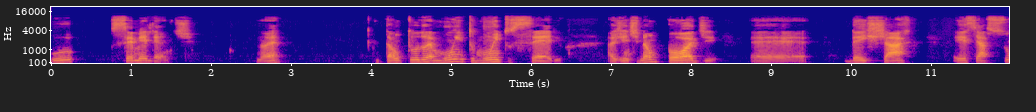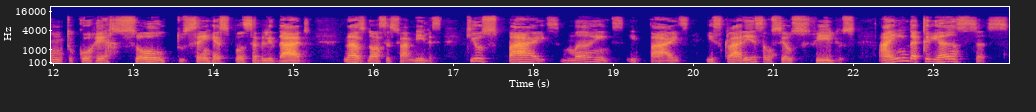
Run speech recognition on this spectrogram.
o semelhante, não é? Então, tudo é muito, muito sério. A gente não pode é, deixar esse assunto correr solto, sem responsabilidade, nas nossas famílias, que os pais, mães e pais esclareçam seus filhos, ainda crianças,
